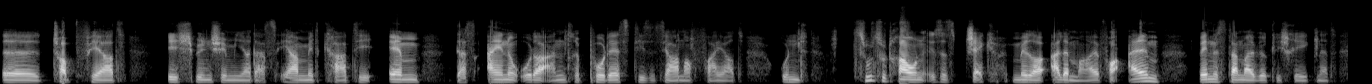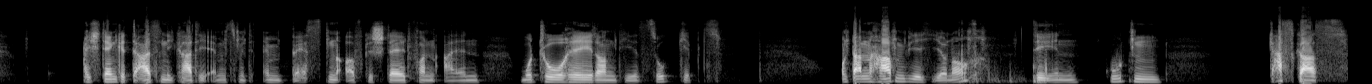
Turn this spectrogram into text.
äh, top fährt. Ich wünsche mir, dass er mit KTM das eine oder andere Podest dieses Jahr noch feiert. Und zuzutrauen ist es Jack Miller allemal, vor allem wenn es dann mal wirklich regnet. Ich denke, da sind die KTMs mit am besten aufgestellt von allen Motorrädern, die es so gibt. Und dann haben wir hier noch den guten Gasgas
